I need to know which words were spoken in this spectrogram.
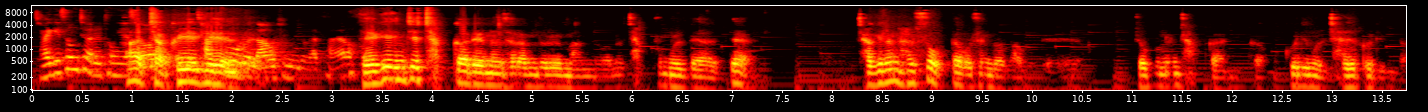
자기 성찰을 통해서 아, 자, 그. 작품으로 나오시는 것 같아요. 되게 이제 작가라는 사람들을 만나거나 작품을 대할 때 자기는 할 수 없다고 생각하고 그래요. 저분은 작가니까 뭐 그림을 잘 그린다.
